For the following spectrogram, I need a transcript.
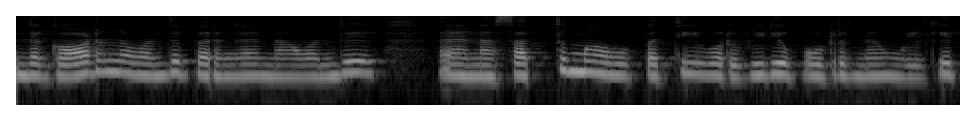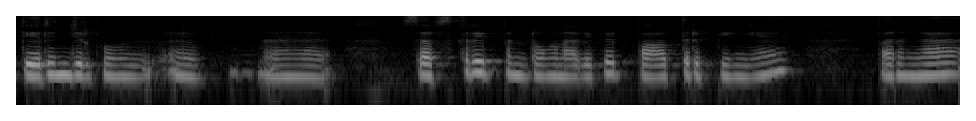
இந்த கார்டனில் வந்து பாருங்கள் நான் வந்து நான் சத்து மாவு பற்றி ஒரு வீடியோ போட்டிருந்தேன். உங்களுக்கே தெரிஞ்சிருக்கும். சப்ஸ்கிரைப் பண்ணுறவங்க நிறைய பேர் பார்த்துருப்பீங்க. பாருங்கள்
